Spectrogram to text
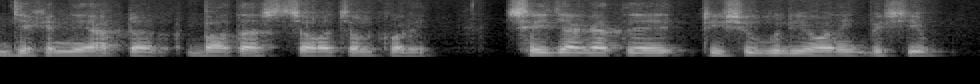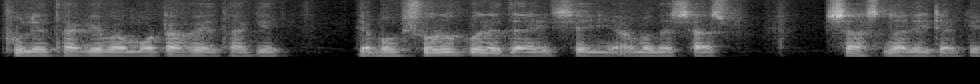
যেখানে আপনার বাতাস চলাচল করে, সেই জায়গাতে টিস্যুগুলি অনেক বেশি ফুলে থাকে বা মোটা হয়ে থাকে এবং সরু করে দেয় সেই আমাদের শ্বাস, শ্বাসনালীটাকে।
